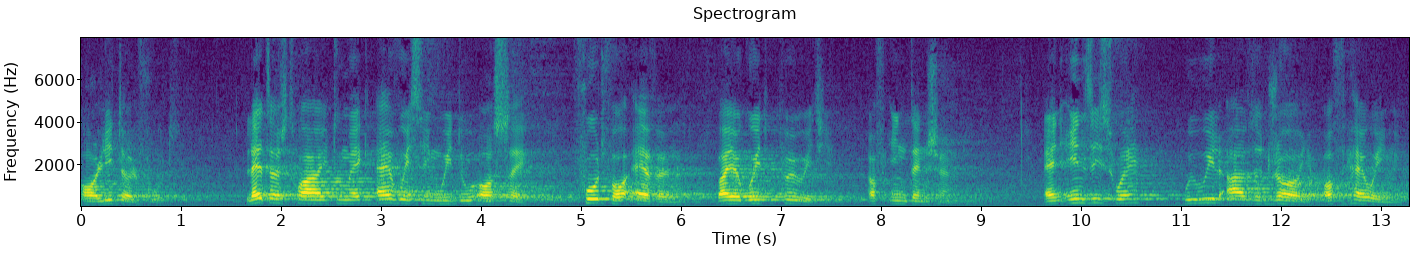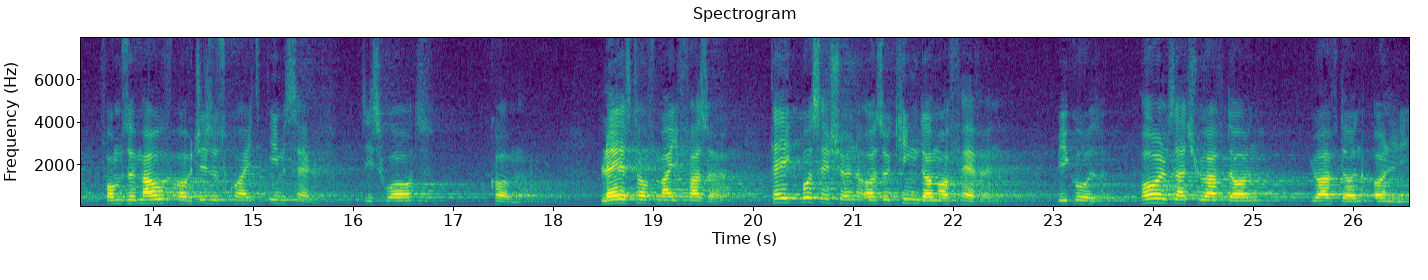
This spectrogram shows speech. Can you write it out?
or little fruit, let us try to make everything we do or say food for heaven by a great purity of intention. And in this way, we will have the joy of hearing from the mouth of Jesus Christ himself, these words, Come, blessed of my Father, take possession of the kingdom of heaven, because all that you have done, you have done only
